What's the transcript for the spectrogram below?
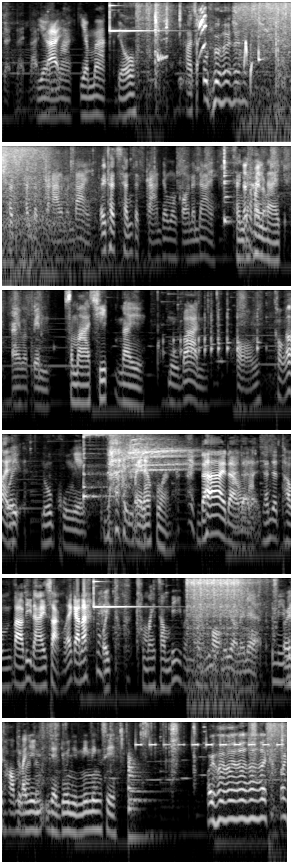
ได้ได้ได้เยี่ยมได้มากเยี่ยมมากเดี๋ยว ถ้าฉันอุ๊ยถ้าฉันจัดการมันได้เอ้ยถ้าฉันจัดการเจ้ามังกรนั้นได้ ฉันจะให้นายกลายมาเป็นสมาชิกในหมู่บ้านของของอะไร เฮ้ยนูบคุงเองได้ไม่นะห่วง ได้ได้เอาได้ละได้ฉันจะทำตามที่นายสั่งแล้วกันนะเฮ้ยทำไมซอมบี้มันบอกไม่ยอมเลยเนี่ยมันมีเฮ้ยทอมนายยืนอย่ายืนอยู่นิ่งๆสิเฮ้ยเฮ้ยเฮ้ยเฮ้ยเฮ้ยเฮ้ย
